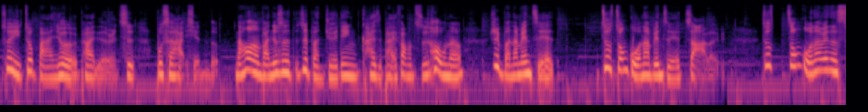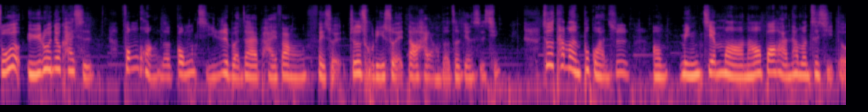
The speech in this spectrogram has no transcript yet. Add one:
所以就本来就有一派的人是不吃海鲜的。然后呢，反正就是日本决定开始排放之后呢，日本那边直接就中国那边直接炸了，就中国那边的所有舆论就开始疯狂的攻击日本在排放废水，就是处理水到海洋的这件事情。就是他们不管是嗯、民间嘛，然后包含他们自己的，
